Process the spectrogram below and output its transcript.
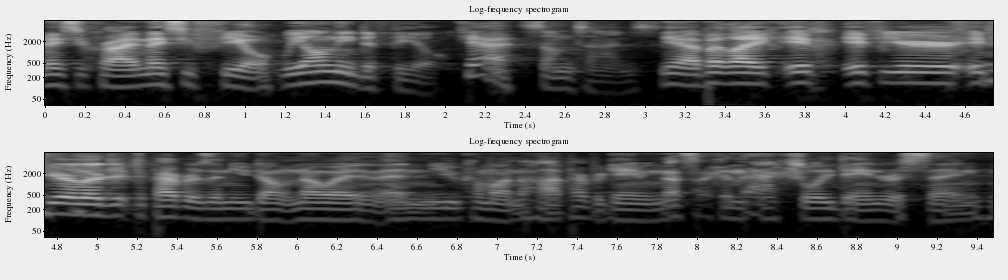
makes you cry. It makes you feel. We all need to feel. Yeah. Sometimes. Yeah, but like if if you're if you're allergic to peppers and you don't know it and you come on to hot pepper gaming, that's like an actually dangerous thing.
